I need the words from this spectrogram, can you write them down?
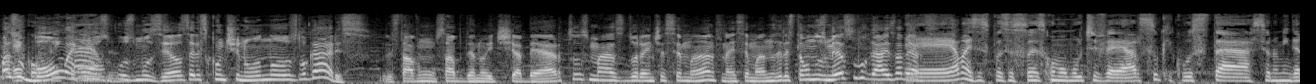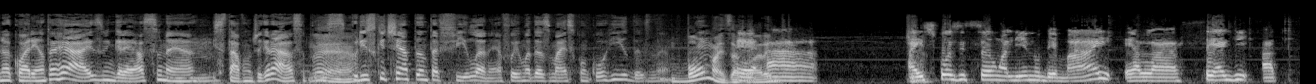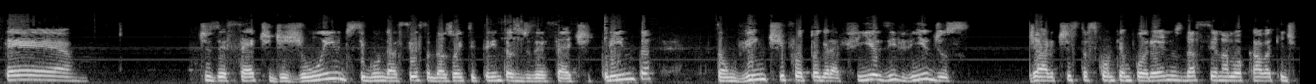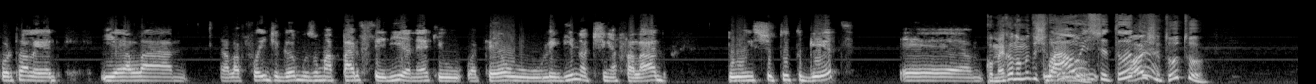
Mas É o bom é que os, complicado. os museus eles continuam nos lugares. Eles estavam sábado de noite abertos, mas durante a semana, finais de semana, eles estão nos mesmos lugares abertos. É, mas exposições como o Multiverso, que custa, se eu não me engano, é 40 reais o ingresso, né? Estavam de graça. Por, É. isso, por isso que tinha tanta fila, né? Foi uma das mais concorridas, né? Bom, mas É, agora. a, a exposição ali no DEMAI, ela segue até 17 de junho, de segunda a sexta, das 8h30 às 17h30. São 20 fotografias e vídeos de artistas contemporâneos da cena local aqui de Porto Alegre. E ela, ela foi, digamos, uma parceria, né, que o, até o Lerino tinha falado, do Instituto Goethe, é, Como é que é o nome do instituto? Qual instituto? Qual instituto?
